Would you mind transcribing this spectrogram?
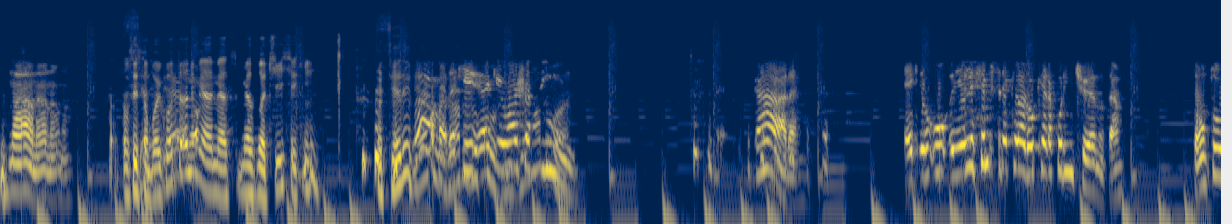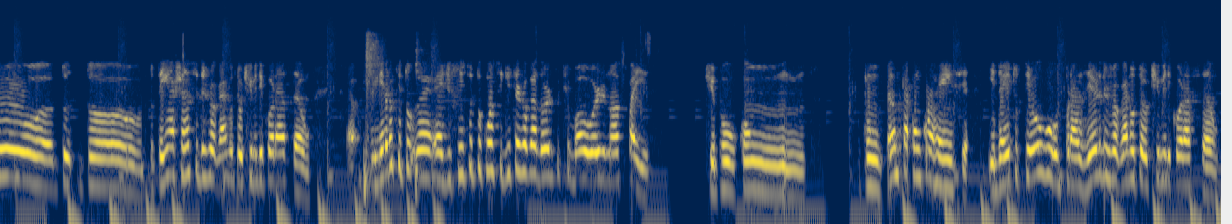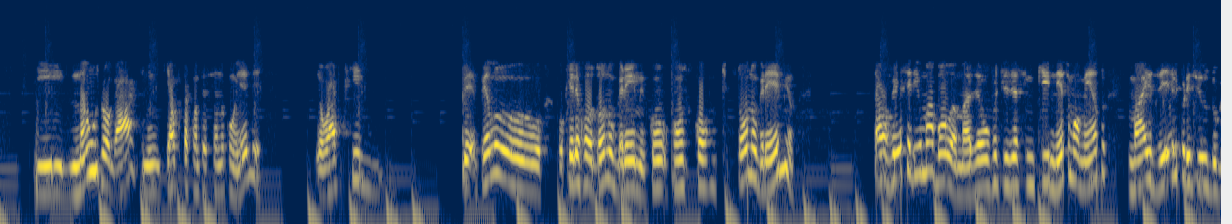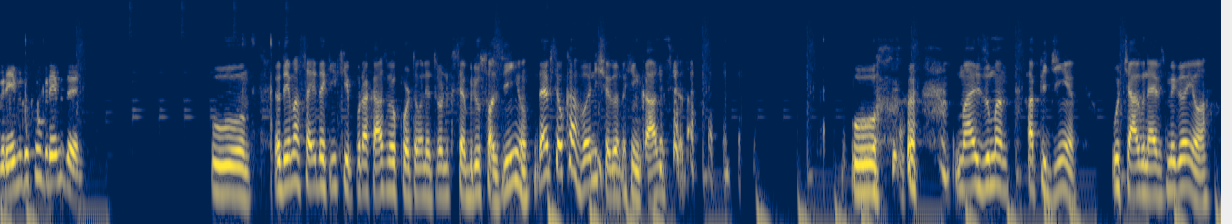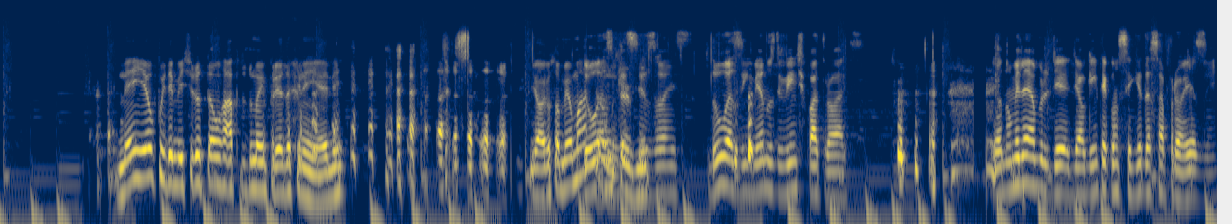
não, não, não. não. Então vocês estão boicotando minha- minhas, minhas notícias aqui. Se ele vier Não, mas é que, é que eu acho é assim. Cara, é que o- ele sempre se declarou que era corintiano, tá? Então tu, tu, tu, tu tem a chance de jogar no teu time de coração. Primeiro que tu, é, é difícil tu conseguir ser jogador de futebol hoje no nosso país. Tipo, com, com tanta concorrência. E daí tu ter o prazer de jogar no teu time de coração e não jogar, que é o que tá acontecendo com ele, eu acho que pe- pelo o que ele rodou no Grêmio, con- con- conquistou no Grêmio, talvez seria uma boa, mas eu vou dizer assim que nesse momento, mais ele precisa do Grêmio do que o Grêmio dele. O... Eu dei uma saída aqui que por acaso meu portão eletrônico se abriu sozinho. Deve ser o Cavani chegando aqui em casa, O... Mais uma rapidinha. O Thiago Neves me ganhou. Nem eu fui demitido tão rápido de uma empresa que nem ele. E olha, eu sou meio matão Duas decisões. Duas em menos de 24 horas. Eu não me lembro de, de alguém ter conseguido essa proeza, hein?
